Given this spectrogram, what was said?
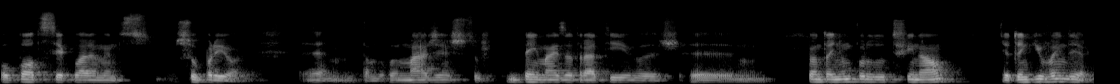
ou pode ser claramente superior. Estamos a margens bem mais atrativas. Quando tenho um produto final, eu tenho que o vender.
